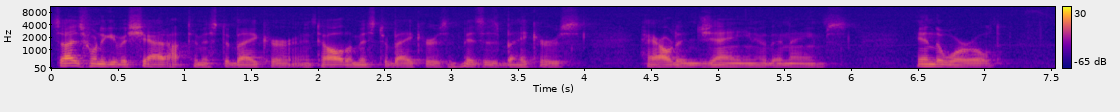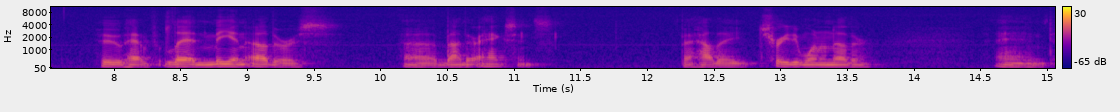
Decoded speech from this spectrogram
so I just want to give a shout out to Mr. Baker and to all the Mr. Bakers and Mrs. Bakers, Harold and Jane are their names, in the world who have led me and others uh, by their actions, by how they treated one another, and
